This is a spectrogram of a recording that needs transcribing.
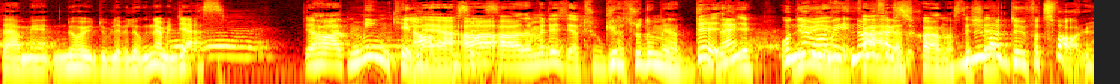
Det här med, nu har ju du blivit lugnare med Jazz. Jaha, att min kille Ja, ja, precis. ja, nej, men det, jag, gud, jag trodde de menade dig. Nej. Och nu du är har ju nu har vi världens faktiskt, skönaste Nu tjej. har du fått svar.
